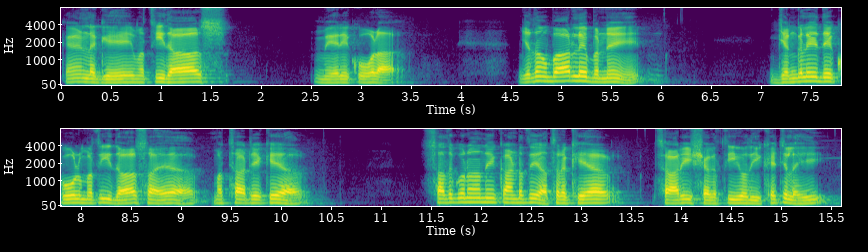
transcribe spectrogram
ਕਹਿਣ ਲੱਗੇ, ਮਤੀ ਦਾਸ ਮੇਰੇ ਕੋਲ ਆ। ਜਦੋਂ ਬਾਹਰਲੇ ਬੰਨੇ ਜੰਗਲੇ ਦੇ ਕੋਲ ਮਤੀ ਦਾਸ ਆਇਆ, ਮੱਥਾ ਟੇਕਿਆ, ਸਤਿਗੁਰਾਂ ਨੇ ਕੰਡ ਤੇ ਹੱਥ ਰੱਖਿਆ, ਸਾਰੀ ਸ਼ਕਤੀ ਉਹਦੀ ਖਿੱਚ ਲਈ।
